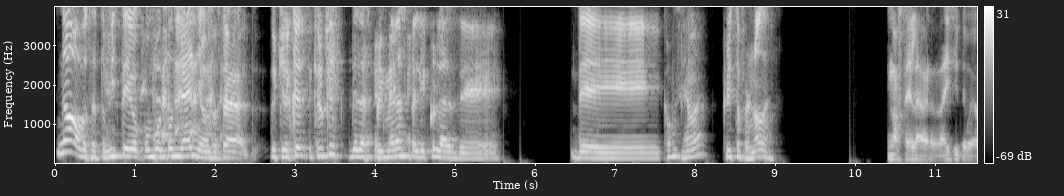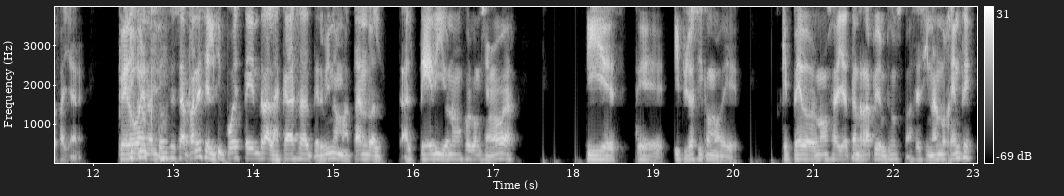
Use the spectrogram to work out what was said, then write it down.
No, o sea, tuviste un montón de años, o sea, creo que, creo que es de las primeras películas de, de. ¿Cómo se llama? Christopher Nolan. No sé, la verdad, ahí sí te voy a fallar. Pero bueno, entonces aparece el tipo este, entra a la casa, termina matando al, al Teddy, yo no me acuerdo cómo se llamaba. Y este, y pues así como de, ¿qué pedo, no? O sea, ya tan rápido empezamos asesinando gente.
